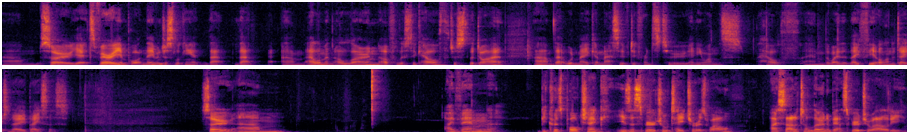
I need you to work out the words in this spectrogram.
Um, so yeah, it's very important. Even just looking at that that um, element alone of holistic health, just the diet, um, that would make a massive difference to anyone's health and the way that they feel on a day to day basis. So um, I then because Paul Chek is a spiritual teacher as well, I started to learn about spirituality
